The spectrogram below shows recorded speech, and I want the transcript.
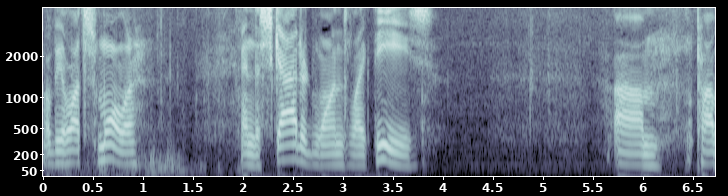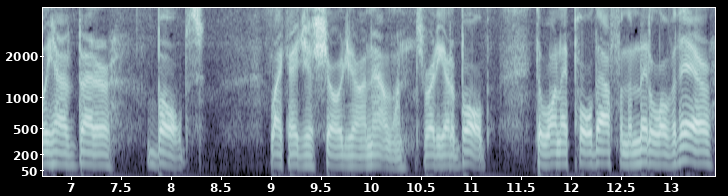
will be a lot smaller and the scattered ones like these um, probably have better bulbs like I just showed you on that one. It's already got a bulb. The one I pulled out from the middle over there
